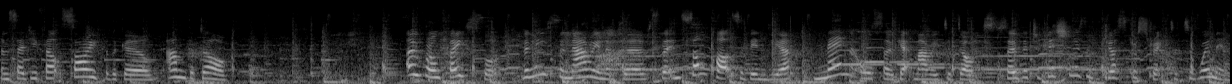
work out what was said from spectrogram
and said you felt sorry for the girl and the dog. Over on Facebook, Vanessa Narian observes that in some parts of India, men also get married to dogs, so the tradition isn't just restricted to women.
